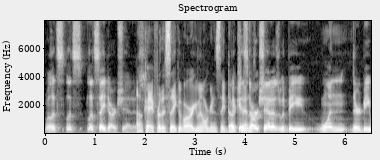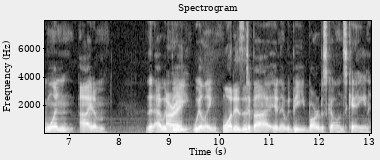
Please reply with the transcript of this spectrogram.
Well, let's let's let's say Dark Shadows. Okay, for the sake of argument, we're going to say Dark because Shadows. Dark Shadows would be one. There'd be one item that I would All be willing what is it to buy, and it would be Barnabas Collins' cane.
